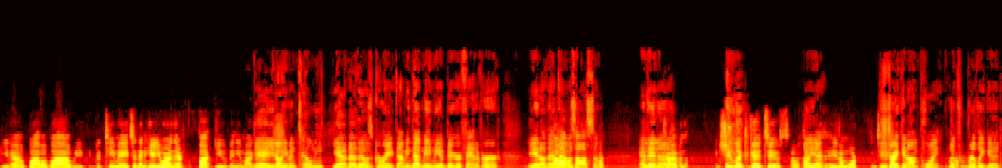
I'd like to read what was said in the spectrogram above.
you know blah blah blah. We are teammates, and then here you are in there. Fuck you, Vinny Magalhaes. yeah, you don't even tell me. Yeah, that that was great. I mean, that made me a bigger fan of her. You know that Oh, that was of awesome. course. And then uh, driving, the, and she looked good too. So Oh, yeah. even more too. striking on point looked really good.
